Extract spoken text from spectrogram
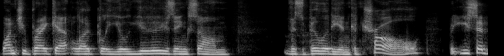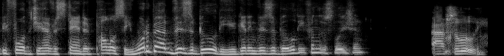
once you break out locally, you're using some visibility and control. But you said before that you have a standard policy. What about visibility? You're getting visibility from the solution? Absolutely.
